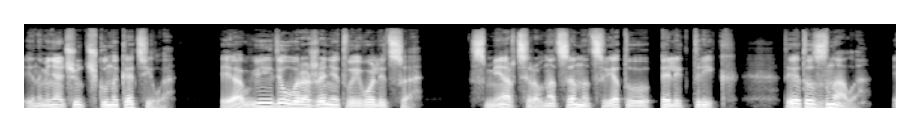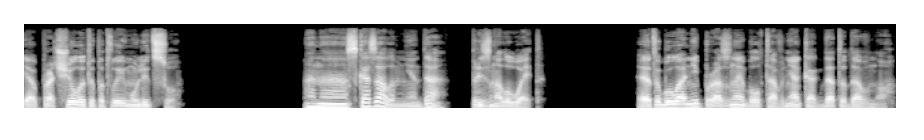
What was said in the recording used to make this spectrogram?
и на меня чуточку накатило, я видел выражение твоего лица. Смерть равноценна цвету электрик. Ты это знала. Я прочел это по твоему лицу. «Она сказала мне, да», — признала Уайт. Это была не праздная болтовня когда-то давно.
